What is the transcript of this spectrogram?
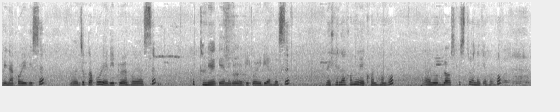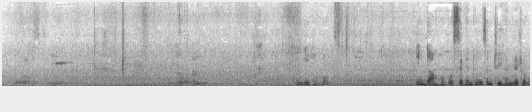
মীনা কৰি দিছে। এইযোৰ কাপোৰ ৰেডি টু ৱেৰ হৈ আছে। খুব ধুনীয়াকৈ এনেকৈ ৰেডি কৰি দিয়া হৈছে। মেখেলাখনো এইখন হ'ব। আৰু ব্লাউজ পিচটো এনেকৈ হ'ব। হ'ব। ইয়াৰ দাম হ'ব ছেভেন থাউজেণ্ড থ্ৰী হাণ্ড্ৰেড হ'ব।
